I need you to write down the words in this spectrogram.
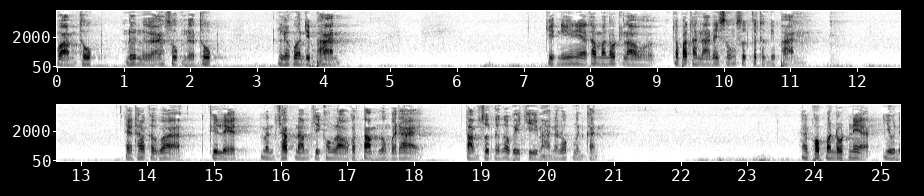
ความทุกข์หรือเหนือสุขเหนือทุกข์เรียกว่านิพพาน จิตนี้เนี่ยถ้ามนุษย์เราจะพัฒนาได้สูงสุดก็ถึงนิพพาน แต่ถ้าเกิดว่ากิเลสมันชักนำจิตของเราก็ต่ำลงไปได้ ต่ำสุดถึงอเวจีมหานรกเหมือนกันให้พบมนุษย์เนี่ยอยู่ใน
